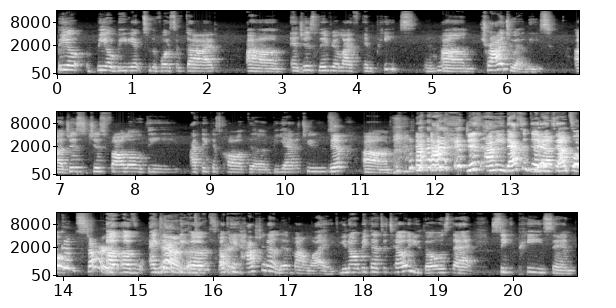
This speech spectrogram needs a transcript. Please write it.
Be be obedient to the voice of God, um, and just live your life in peace. Mhm. Um, try to at least uh, just just follow the. I think it's called the Beatitudes. Yep. Um, just I mean that's a good yeah, example That's a good start. of, of exactly good of okay how should i live my life you know because to tell you those that seek peace and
